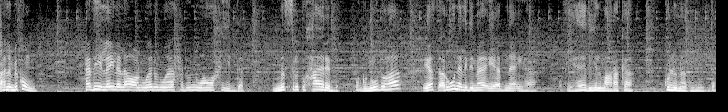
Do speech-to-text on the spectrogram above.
أهلا بكم. هذه الليلة لها عنوان واحد ووحيد. مصر تحارب وجنودها يثأرون لدماء أبنائها. وفي هذه المعركة كلنا جنود.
